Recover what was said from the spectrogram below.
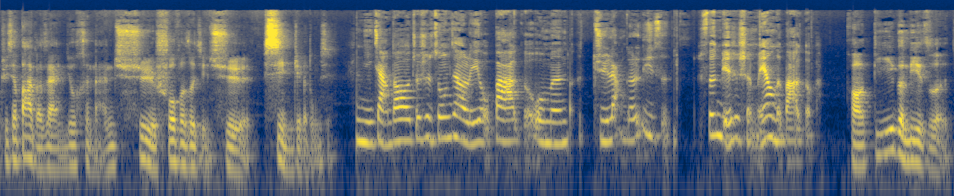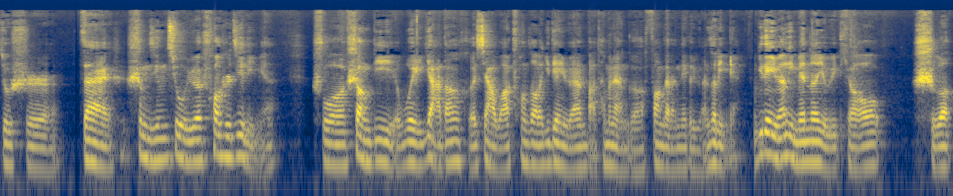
这些 bug 在，你就很难去说服自己去信这个东西。你讲到就是宗教里有 bug，我们举两个例子，分别是什么样的 bug 吧？好，第一个例子就是。在圣经旧约创世纪里面，说上帝为亚当和夏娃创造了伊甸园，把他们两个放在了那个园子里面。伊甸园里面呢有一条蛇，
